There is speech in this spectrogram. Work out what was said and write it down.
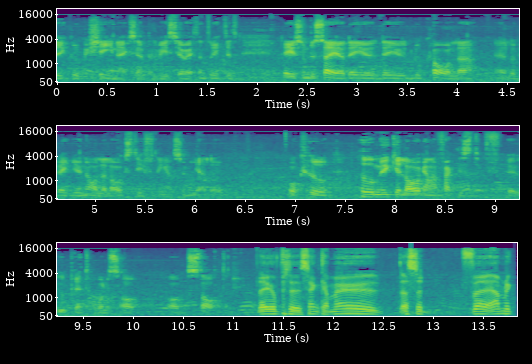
dyker upp i Kina exempelvis. Jag vet inte riktigt. Det är ju som du säger, det är ju, det är ju lokala eller regionala lagstiftningar som gäller. Och hur, hur mycket lagarna faktiskt upprätthålls av av staten. Det är precis. Sen kan man ju... Alltså, för amerik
